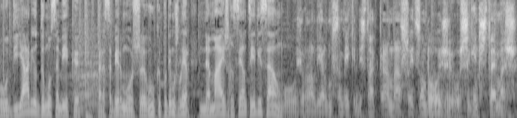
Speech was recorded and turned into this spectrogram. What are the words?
o Diário de Moçambique, para sabermos o que podemos ler na mais recente edição. O Jornal Diário de Moçambique destaca na sua edição de hoje os seguintes temas.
